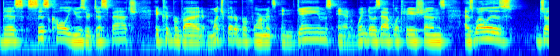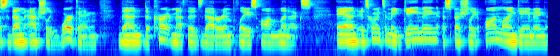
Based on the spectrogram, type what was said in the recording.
this syscall user dispatch, it could provide much better performance in games and Windows applications, as well as just them actually working than the current methods that are in place on Linux and it's going to make gaming, especially online gaming,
